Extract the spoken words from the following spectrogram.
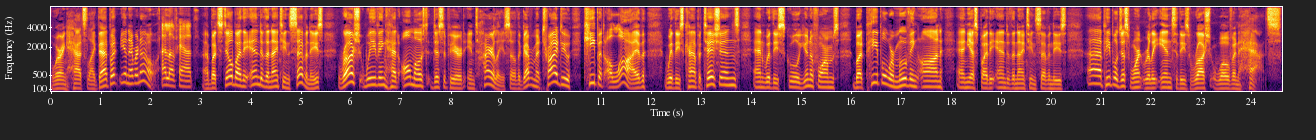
wearing hats like that, but you never know. I love hats. Uh, but still, by the end of the 1970s, rush weaving had almost disappeared entirely. So the government tried to keep it alive with these competitions and with these school uniforms, but people were moving on. And yes, by the end of the 1970s, uh, people just weren't really into these rush woven hats.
